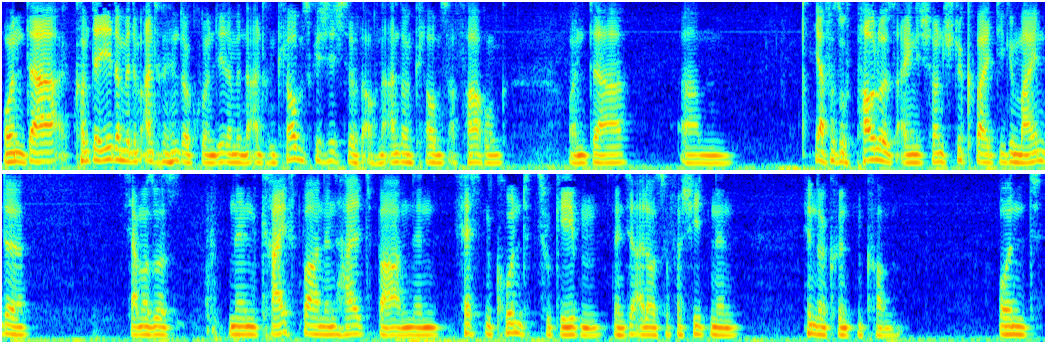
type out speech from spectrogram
Und da kommt ja jeder mit einem anderen Hintergrund, jeder mit einer anderen Glaubensgeschichte oder auch einer anderen Glaubenserfahrung. Und da ähm, ja, versucht Paulus eigentlich schon ein Stück weit die Gemeinde, ich sag mal so, einen greifbaren, einen haltbaren, einen festen Grund zu geben, wenn sie alle aus so verschiedenen Hintergründen kommen. Und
